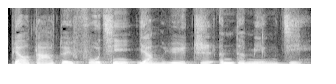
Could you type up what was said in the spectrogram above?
表达对父亲养育之恩的铭记。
